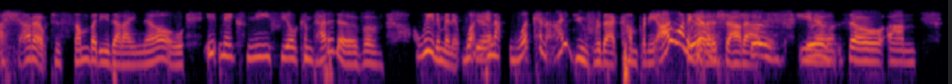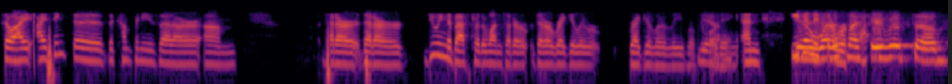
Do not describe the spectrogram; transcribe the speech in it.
a shout out to somebody that I know, it makes me feel competitive of, oh, wait a minute, what yeah. can I, what can I do for that company? I want to yeah, get a shout out, sure, you sure. know? So, um, so I, I think the, the companies that are, um, that are, that are doing the best are the ones that are, that are regular, regularly reporting. Yeah. And even you know, if one of my favorite, um,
